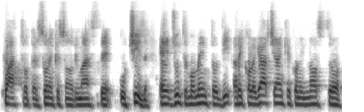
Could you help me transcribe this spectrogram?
quattro persone che sono rimaste uccise. È giunto il momento di ricollegarci anche con il nostro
